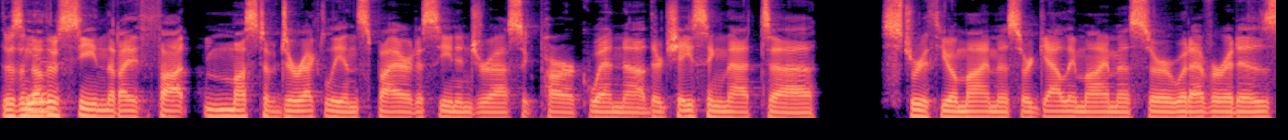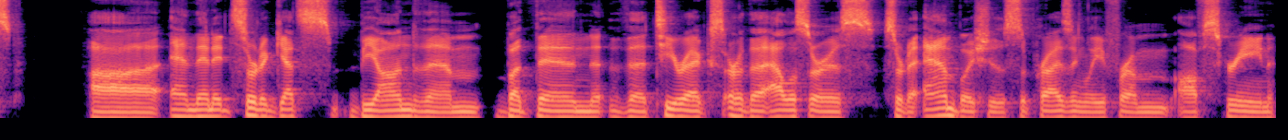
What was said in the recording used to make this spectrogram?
There's Yeah. another scene that I thought must have directly inspired a scene in Jurassic Park when uh, they're chasing that uh, Struthiomimus or Gallimimus or whatever it is. Uh, and then it sort of gets beyond them, but then the T Rex or the Allosaurus sort of ambushes surprisingly from off screen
